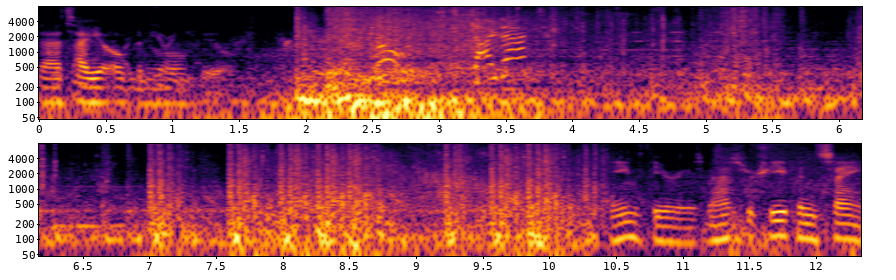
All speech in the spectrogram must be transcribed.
That's how you open the whole field. Oh, Didact? Game theories, Master Chief insane.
